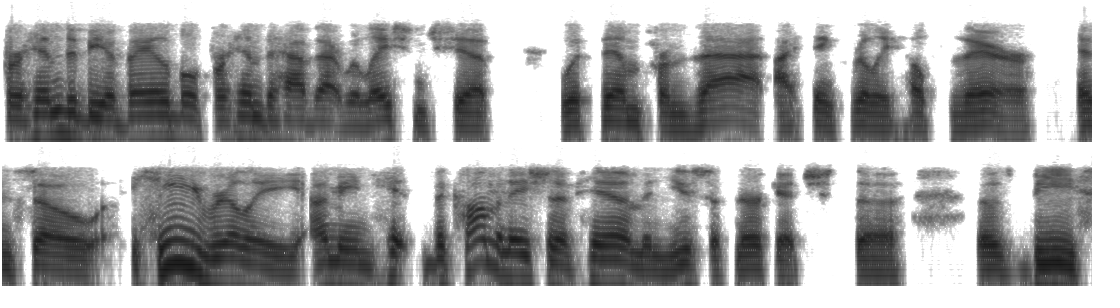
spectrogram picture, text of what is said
for him to be available, for him to have that relationship with them from that, I think really helped there. And so he really, I mean, the combination of him and Jusuf Nurkic, the those beasts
